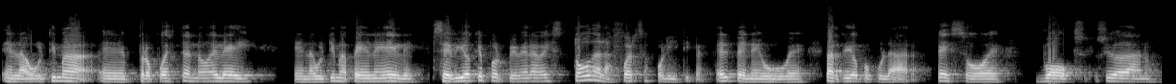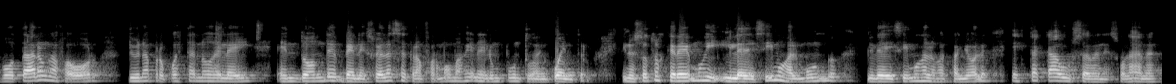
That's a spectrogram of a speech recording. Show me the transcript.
en la última eh, propuesta no de ley en la última PNL, se vio que por primera vez todas las fuerzas políticas, el PNV, Partido Popular, PSOE, Vox, Ciudadanos, votaron a favor de una propuesta no de ley en donde Venezuela se transformó más bien en un punto de encuentro. Y nosotros queremos y, le decimos al mundo y le decimos a los españoles, esta causa venezolana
